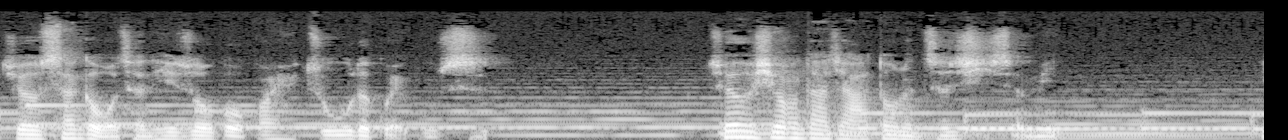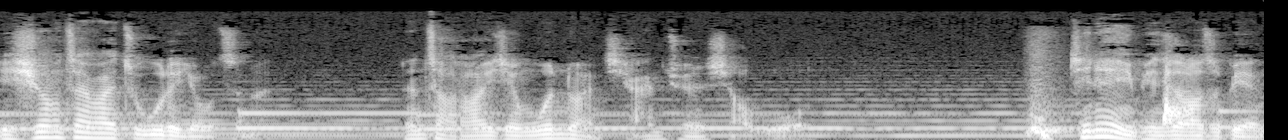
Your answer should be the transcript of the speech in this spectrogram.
就是三个我曾听说过关于租屋的鬼故事。最后，希望大家都能珍惜生命，也希望在外租屋的游子们能找到一间温暖且安全的小窝。今天的影片就到这边。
